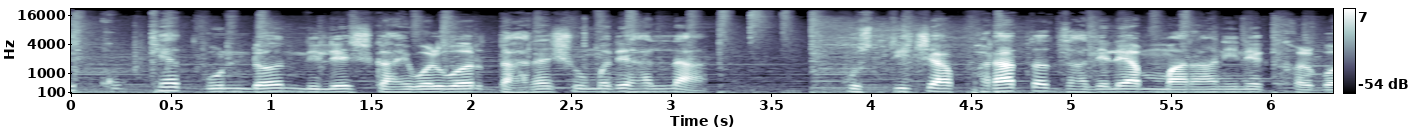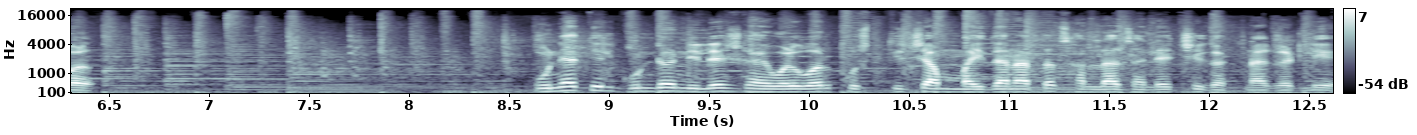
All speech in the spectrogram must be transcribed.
कुख्यात गुंड निलेश घायवळवर धाराशिवमध्ये हल्ला. कुस्तीच्या फरातच झालेल्या मारहाणीने खळबळ. पुण्यातील गुंड निलेश घायवळवर कुस्तीच्या मैदानातच हल्ला झाल्याची घटना घडली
